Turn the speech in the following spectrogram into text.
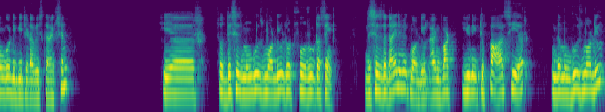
mongodb database connection. Here so this is mongoose module dot for root async. This is the dynamic module and what you need to pass here in the mongoose module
